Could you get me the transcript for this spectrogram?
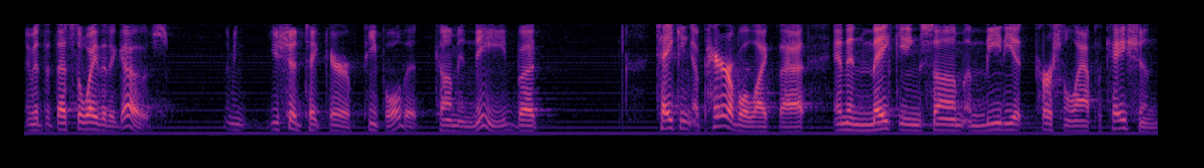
I mean, that's the way that it goes. I mean, you should take care of people that come in need, but taking a parable like that and then making some immediate personal application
